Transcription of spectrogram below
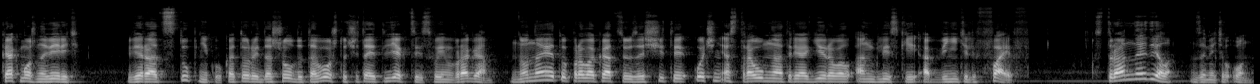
Как можно верить вероотступнику, который дошел до того, что читает лекции своим врагам? Но на эту провокацию защиты очень остроумно отреагировал английский обвинитель Файв. «Странное дело», — заметил он.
